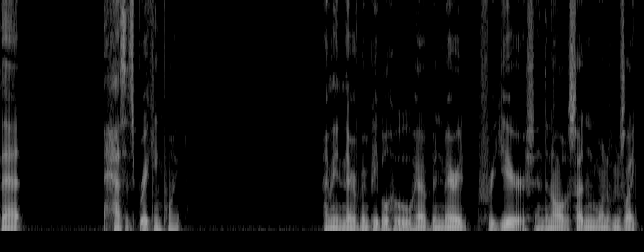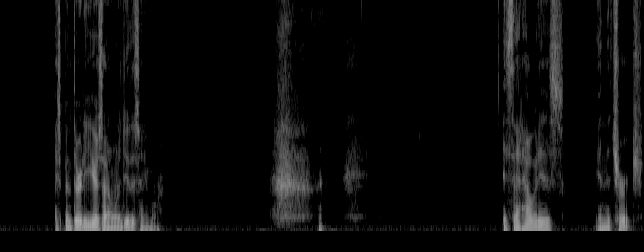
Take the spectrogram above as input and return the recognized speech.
that has its breaking point? I mean, there have been people who have been married for years, and then all of a sudden, one of them's like, It's been 30 years, I don't want to do this anymore. is that how it is in the church?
